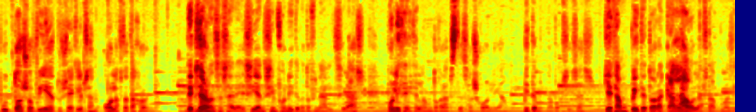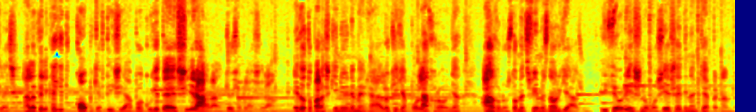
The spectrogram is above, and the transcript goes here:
που τόσο βία τους έκλεψαν όλα αυτά τα χρόνια. Δεν ξέρω αν σας αρέσει ή αν συμφωνείτε με το φινάλι της σειράς. Πολύ θα ήθελα να μου το γράψετε στα σχόλια. Πείτε μου την άποψή σας. Και θα μου πείτε τώρα καλά όλα αυτά που μας λες. Αλλά τελικά γιατί κόπηκε αυτή η σειρά που ακούγεται σειράρα και όχι απλά σειρά. Εδώ το παρασκήνιο είναι μεγάλο και για πολλά χρόνια άγνωστο με τις φήμες να οργιάζουν. Οι θεωρίες συνωμοσίες έδιναν και έπαιρναν.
